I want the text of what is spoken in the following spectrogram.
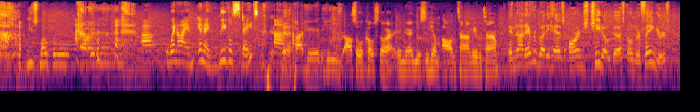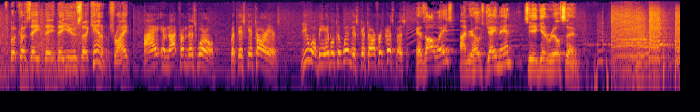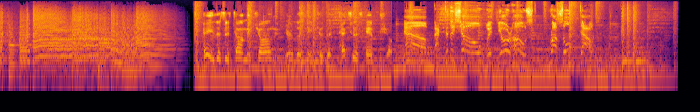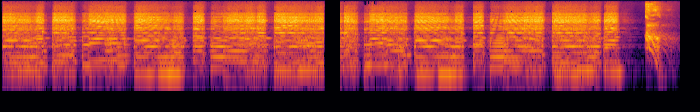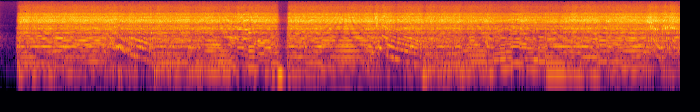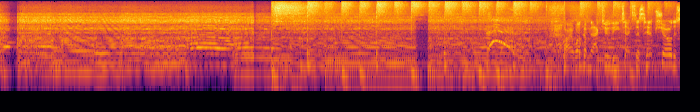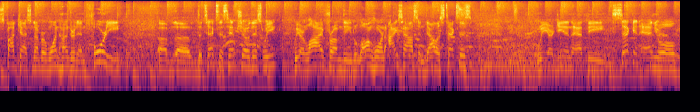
you smoke a little every now and then? Uh, when I am in a legal state. Uh, Pothead, he's also a co-star in there. You'll see him all the time, every time. And not everybody has orange Cheeto dust on their fingers because they, they, they use uh, cannabis, right? I am not from this world, but this guitar is. You will be able to win this guitar for Christmas. As always, I'm your host, J Man. See you again real soon. Hey, this is Tommy Chong, and you're listening to the Texas Hemp Show. Now, back to the show with your host, Russell Dowden. Texas Hemp Show. This is podcast number 140 of uh, the Texas Hemp Show this week. We are live from the Longhorn Ice House in Dallas, Texas. We are again at the second annual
